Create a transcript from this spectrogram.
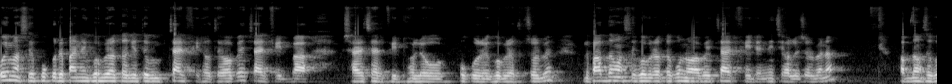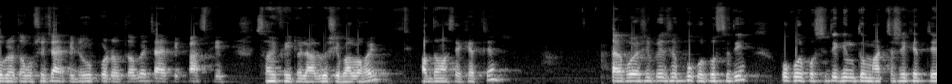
কই মাছের পুকুরে পানির গভীরতা কিন্তু চার ফিট হতে হবে। চার ফিট বা সাড়ে চার ফিট হলেও পুকুরের গভীরতা চলবে। কিন্তু পাবদা মাছের গভীরতা কোনোভাবে চার ফিটের নিচে হলে চলবে না। পাবদা মাছের গভীরতা অবশ্যই চার ফিটের উপরে হতে হবে চার ফিট পাঁচ ফিট ছয় ফিট হলে আরও বেশি ভালো হয় পাবদা মাছের ক্ষেত্রে। তারপরে আসি দর্শক, পুকুর প্রস্তুতি। পুকুর প্রস্তুতি কিন্তু মাছ চাষের ক্ষেত্রে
